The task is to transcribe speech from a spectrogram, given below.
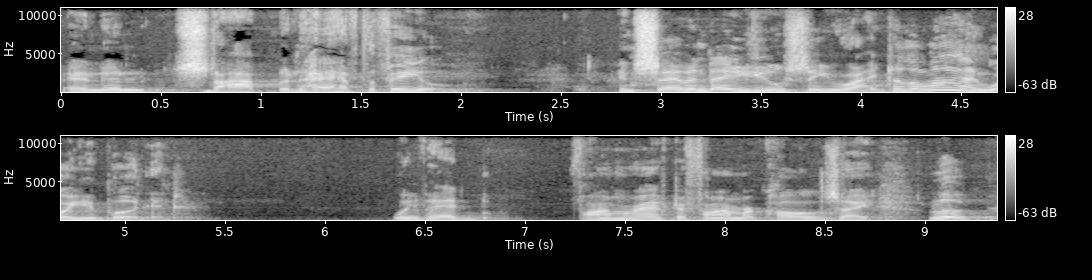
and then stop at half the field. In seven days, you'll see right to the line where you put it. We've had farmer after farmer call and say, Look,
